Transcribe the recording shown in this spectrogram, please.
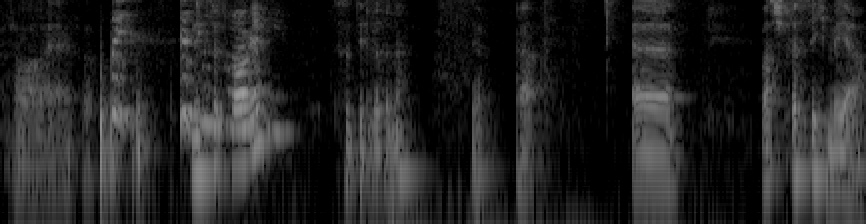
Sauerei einfach. Nächste Frage. Das ist jetzt die dritte, ne? Ja. Ja. Äh, was stresst dich mehr,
